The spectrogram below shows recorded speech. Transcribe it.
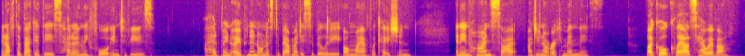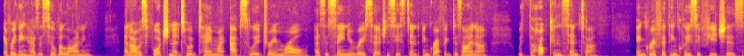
and off the back of this had only four interviews. I had been open and honest about my disability on my application, and in hindsight, I do not recommend this. Like all clouds, however, everything has a silver lining, and I was fortunate to obtain my absolute dream role as a senior research assistant and graphic designer with the Hopkins Centre and Griffith Inclusive Futures,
